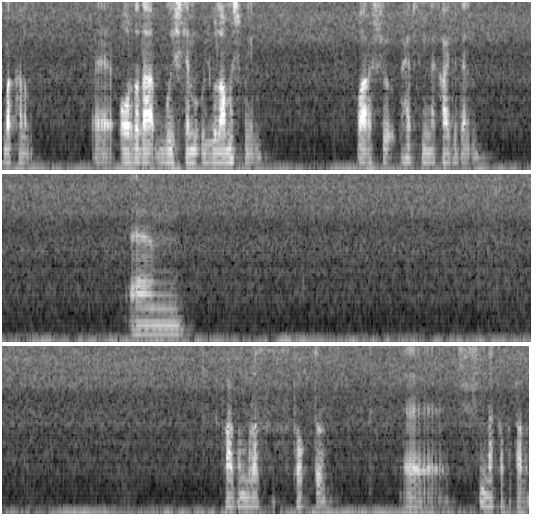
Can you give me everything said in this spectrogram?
Bakalım. Ee, orada da bu işlemi uygulamış mıyım? Bu ara şu hepsini de kaydedelim. Ee, pardon burası stoktu. Ee, şunu da kapatalım.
